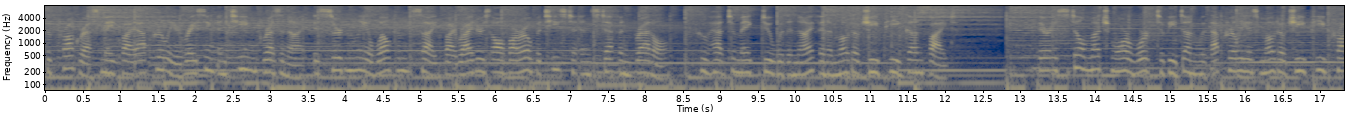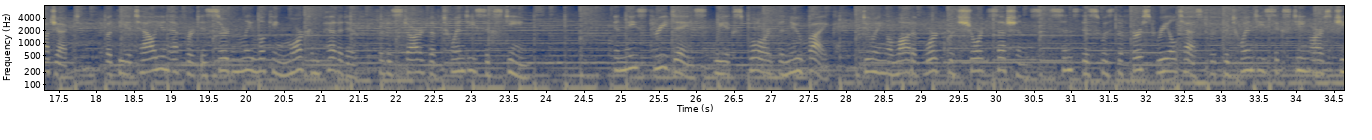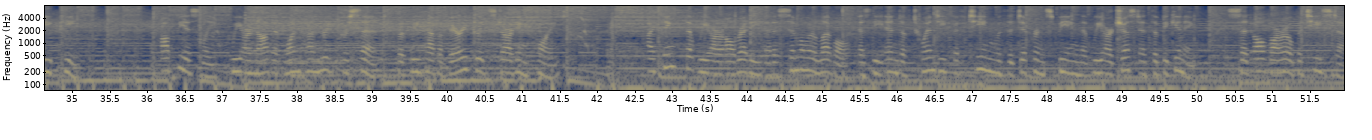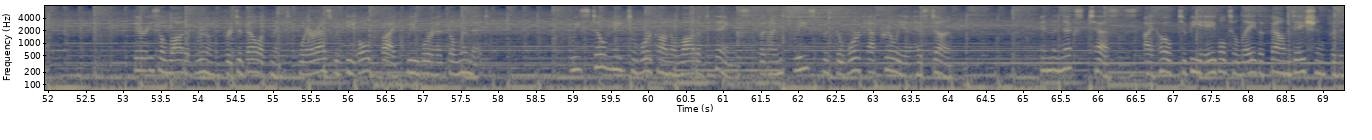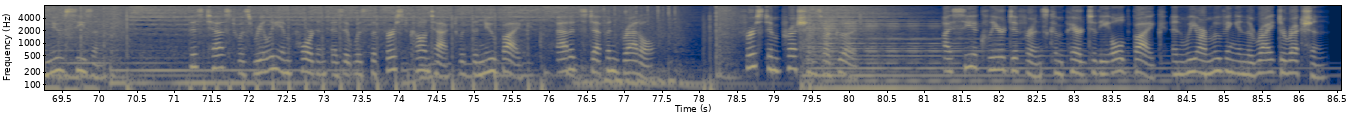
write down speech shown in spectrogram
The progress made by Aprilia Racing and Team Gresini is certainly a welcomed sight by riders Alvaro Bautista and Stefan Bradl, who had to make do with a knife in a MotoGP gunfight. There is still much more work to be done with Aprilia's MotoGP project, but the Italian effort is certainly looking more competitive for the start of 2016. In these three days we explored the new bike, doing a lot of work with short sessions since this was the first real test with the 2016 RS-GP. Obviously, we are not at 100%, but we have a very good starting point. I think that we are already at a similar level as the end of 2015 with the difference being that we are just at the beginning, said Alvaro Bautista. There is a lot of room for development whereas with the old bike we were at the limit. We still need to work on a lot of things but I'm pleased with the work Aprilia has done. In the next tests I hope to be able to lay the foundation for the new season. This test was really important as it was the first contact with the new bike, added Stefan Bradl. First impressions are good. I see a clear difference compared to the old bike and we are moving in the right direction.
